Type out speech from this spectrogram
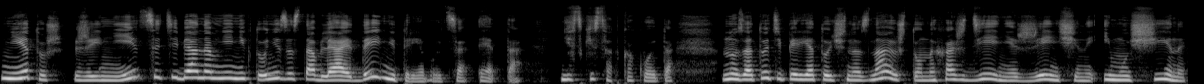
Нет уж, жениться тебя на мне никто не заставляет, да и не требуется это. Детский сад какой-то. Но зато теперь я точно знаю, что нахождение женщины и мужчины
